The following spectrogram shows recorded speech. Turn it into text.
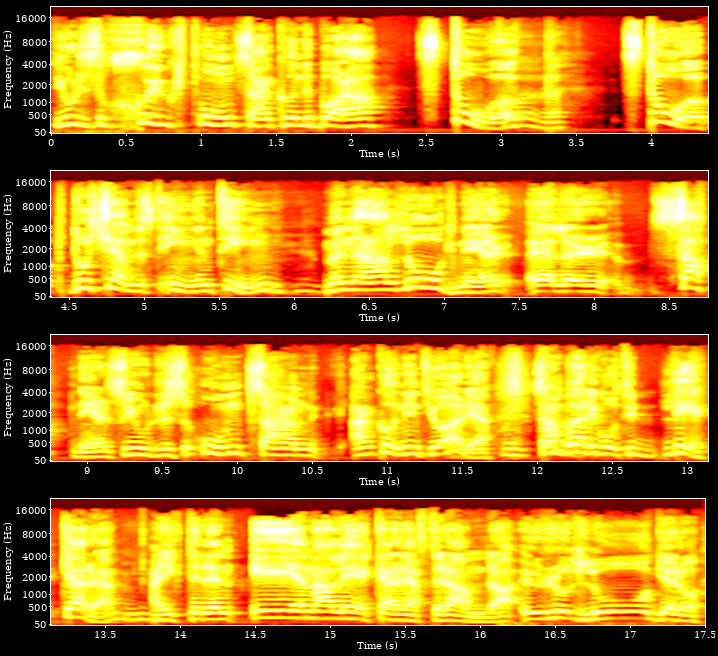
Det gjorde så sjukt ont så han kunde bara stå upp. Stå upp, då kändes det ingenting. Men när han låg ner eller satt ner så gjorde det så ont så han, han kunde inte göra det. Så han började gå till läkare. Han gick till den ena läkaren efter den andra. Urologer och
